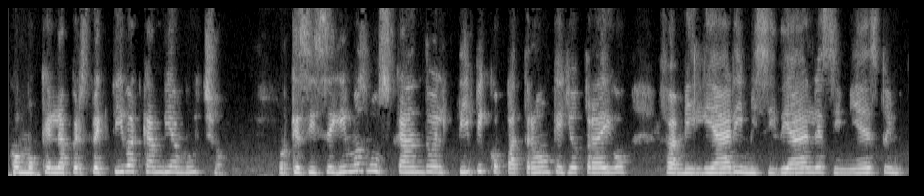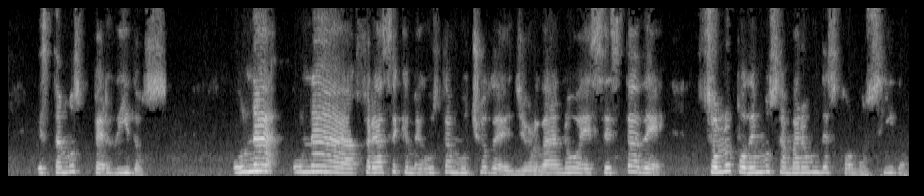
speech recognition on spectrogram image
como que la perspectiva cambia mucho, porque si seguimos buscando el típico patrón que yo traigo familiar y mis ideales y mi esto, estamos perdidos. Una, una frase que me gusta mucho de Giordano es esta de, solo podemos amar a un desconocido.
